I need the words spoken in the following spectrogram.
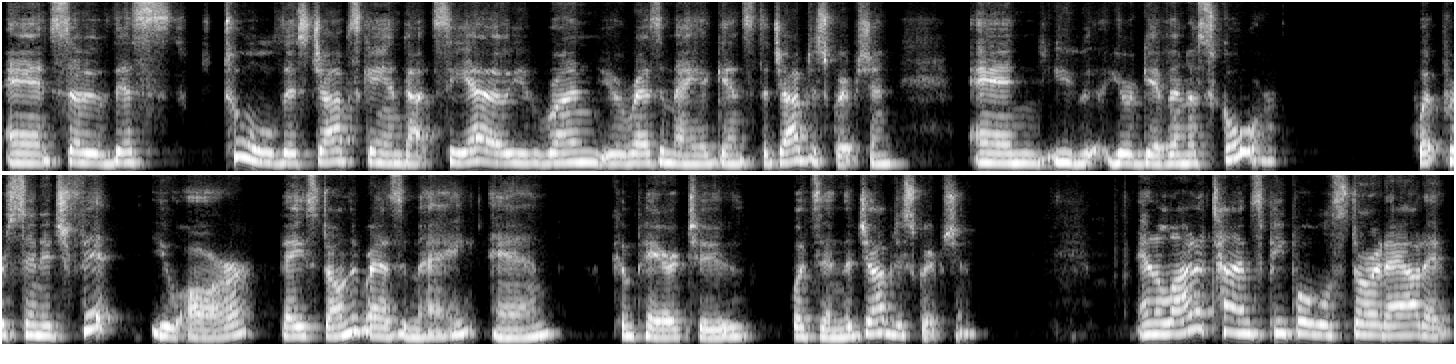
And so this tool, this jobscan.co, you run your resume against the job description and you you're given a score. What percentage fit you are based on the resume and compared to what's in the job description. And a lot of times people will start out at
